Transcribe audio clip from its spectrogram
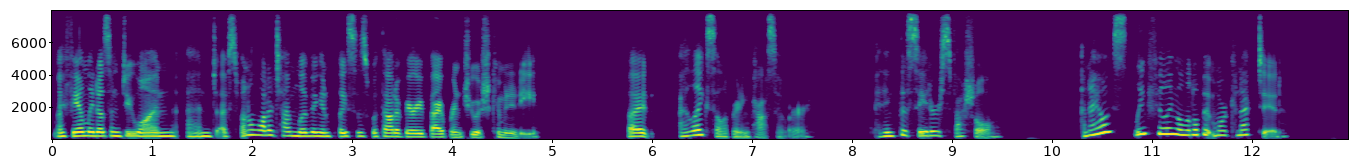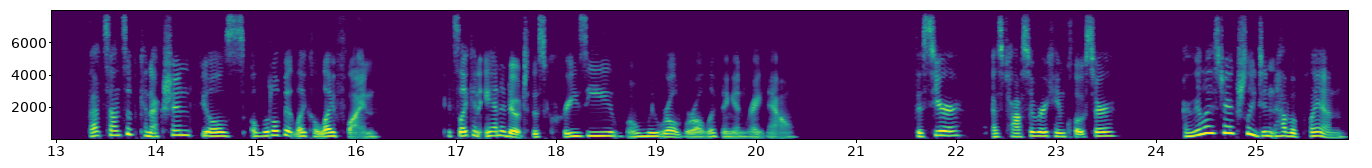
My family doesn't do one, and I've spent a lot of time living in places without a very vibrant Jewish community. But I like celebrating Passover. I think the Seder is special. And I always leave feeling a little bit more connected. That sense of connection feels a little bit like a lifeline. It's like an antidote to this crazy, lonely world we're all living in right now. This year, as Passover came closer, I realized I actually didn't have a plan.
